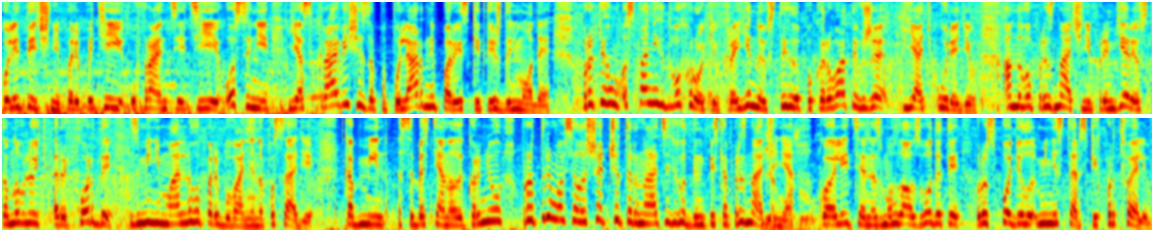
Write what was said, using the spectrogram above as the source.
Політичні перипетії у Франції цієї осені яскравіші за популярний паризький тиждень моди. Протягом останніх двох років країною встигли покерувати вже п'ять урядів. А новопризначені прем'єри встановлюють рекорди з мінімального перебування на посаді. Кабмін Себастьяна Лекорню протримався лише 14 годин після призначення. Коаліція не змогла узгодити розподілу міністерських портфелів.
